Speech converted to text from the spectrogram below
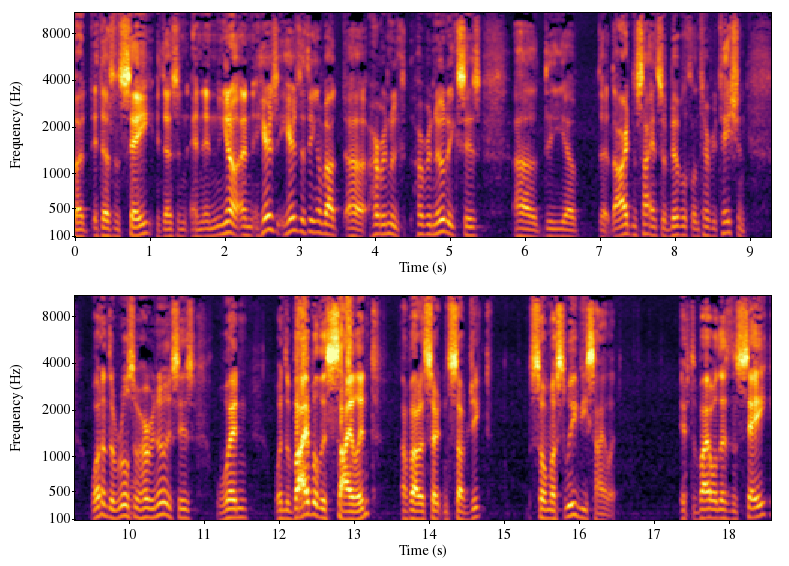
but it doesn't say. It doesn't. And, and you know, and here's here's the thing about uh, hermeneutics, hermeneutics is uh, the, uh, the the art and science of biblical interpretation. One of the rules of hermeneutics is when when the Bible is silent about a certain subject, so must we be silent if the Bible doesn't say,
